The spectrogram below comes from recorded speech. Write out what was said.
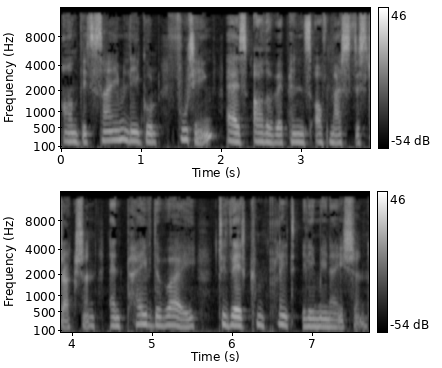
on the same legal footing as other weapons of mass destruction and pave the way to their complete elimination.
